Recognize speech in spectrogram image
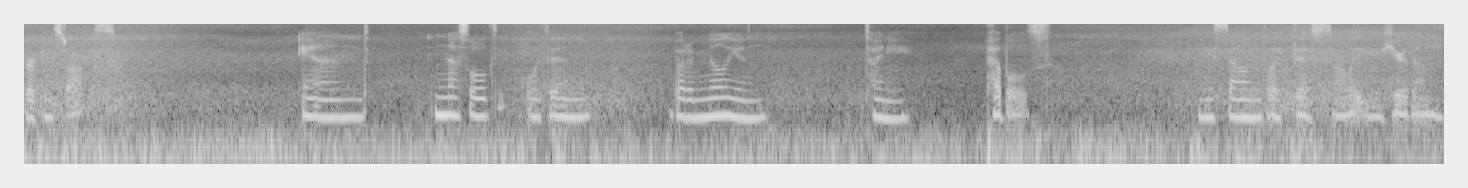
Birkenstocks. And nestled within about a million tiny pebbles. And they sound like this. I'll let you hear them.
